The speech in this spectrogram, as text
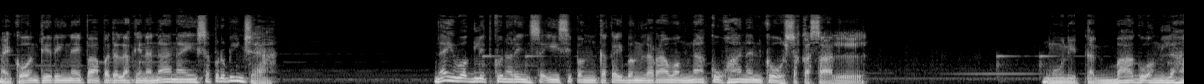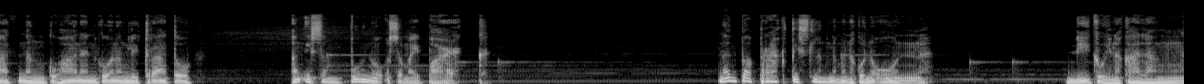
May konti ring na ipapadala kina nanay sa probinsya. Naiwaglit ko na rin sa isip ang kakaibang larawang nakuhanan ko sa kasal. Ngunit nagbago ang lahat ng kuhanan ko ng litrato ang isang puno sa may park. Nagpa-practice lang naman ako noon. Di ko inakalang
